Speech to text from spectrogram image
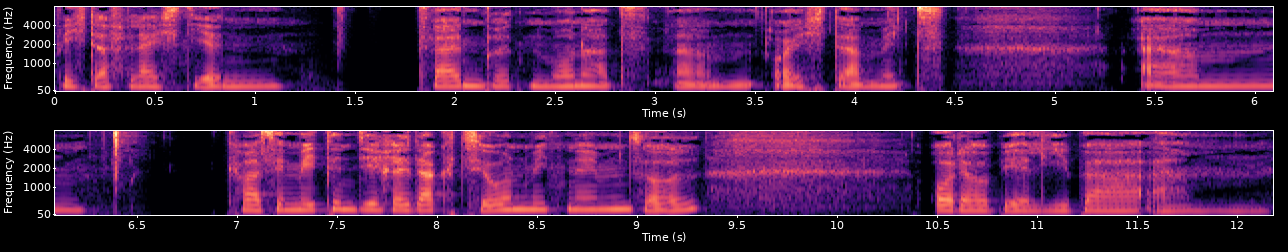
wie ich da vielleicht jeden zweiten, dritten Monat ähm, euch damit ähm, quasi mit in die Redaktion mitnehmen soll. Oder ob ihr lieber ähm,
